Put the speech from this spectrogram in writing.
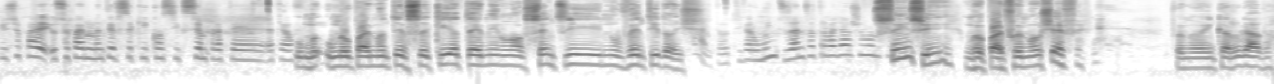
E o seu pai, o seu pai manteve-se aqui consigo sempre até, até ao fim? O, o meu pai manteve-se aqui até 1992. Ah, então tiveram muitos anos a trabalhar juntos. Sim, sim. O meu pai foi meu chefe. Foi meu encarregado.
